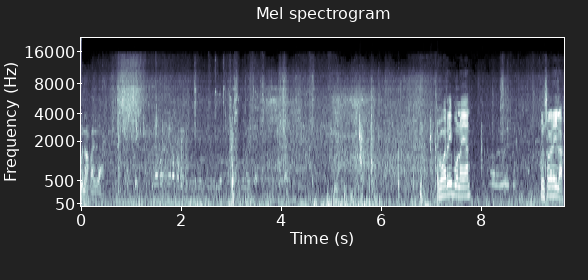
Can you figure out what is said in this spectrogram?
Muna kaya. Yung mga ribo na yan. Ito? Kung sa kanila.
